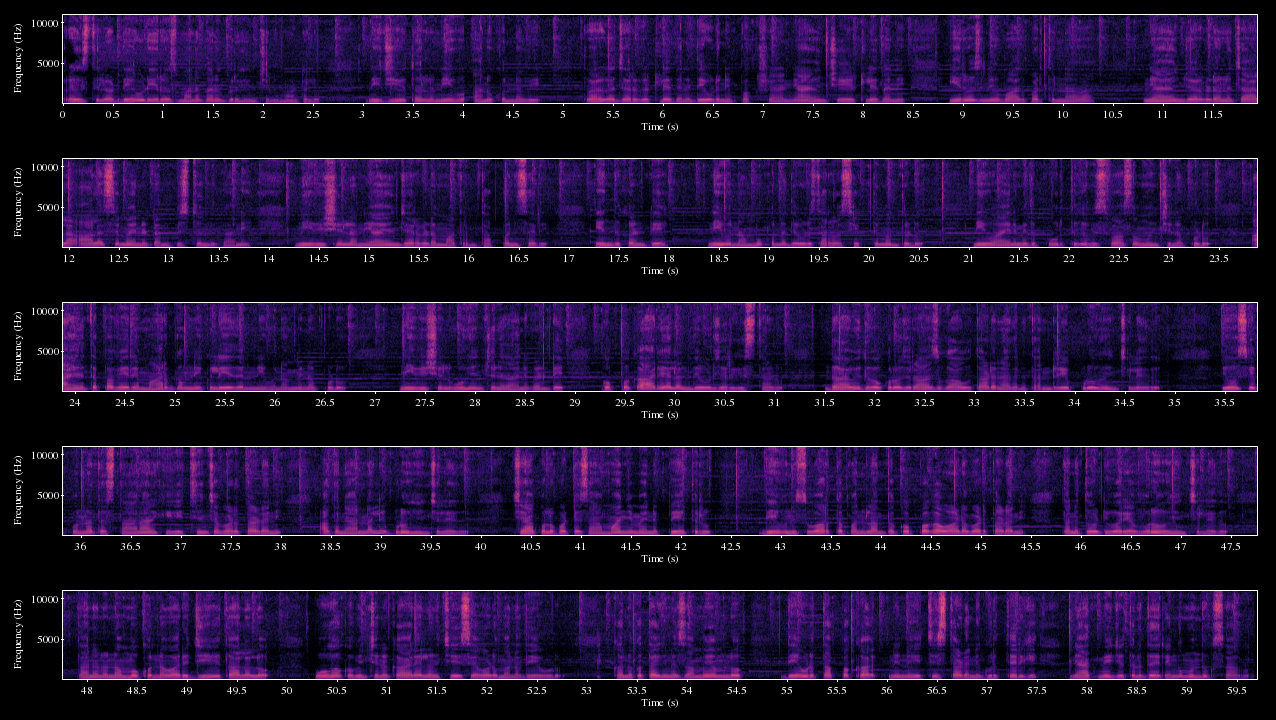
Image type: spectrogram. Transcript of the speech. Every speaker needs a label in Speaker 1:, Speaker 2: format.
Speaker 1: ప్రైస్తులాడు దేవుడు ఈరోజు మనకు అనుగ్రహించిన మాటలు. నీ జీవితంలో నీవు అనుకున్నవి త్వరగా జరగట్లేదని దేవుడు నీ పక్షాన న్యాయం చేయట్లేదని ఈరోజు నీవు బాధపడుతున్నావా? న్యాయం జరగడంలో చాలా ఆలస్యమైనట్టు అనిపిస్తుంది కానీ నీ విషయంలో న్యాయం జరగడం మాత్రం తప్పనిసరి. ఎందుకంటే నీవు నమ్ముకున్న దేవుడు సర్వశక్తిమంతుడు. నీవు ఆయన మీద పూర్తిగా విశ్వాసం ఉంచినప్పుడు ఆయన తప్ప వేరే మార్గం నీకు లేదని నీవు నమ్మినప్పుడు నీ విషయాలు ఊహించిన దానికంటే గొప్ప కార్యాలను దేవుడు జరిగిస్తాడు. దావిదు ఒకరోజు రాజుగా అవుతాడని అతని తండ్రి ఎప్పుడూ ఊహించలేదు. యోసేపు ఉన్నత స్థానానికి హెచ్చించబడతాడని అతని అన్నలు ఇప్పుడు ఊహించలేదు. చేపలు పట్టే సామాన్యమైన పేతురు దేవుని సువార్త పనులు అంత గొప్పగా వాడబడతాడని తన తోటి వారు ఎవరూ ఊహించలేదు. తనను నమ్ముకున్న వారి జీవితాలలో ఊహకు మించిన కార్యాలను చేసేవాడు మన దేవుడు. కనుక తగిన సమయంలో దేవుడు తప్పక నిన్ను హెచ్చిస్తాడని గుర్తెరిగి నీ ఆత్మీయ జీవితంలో ధైర్యంగా ముందుకు సాగు.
